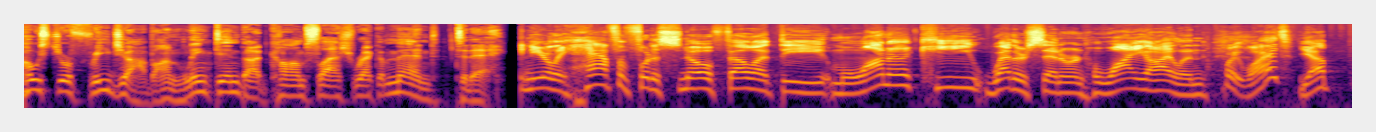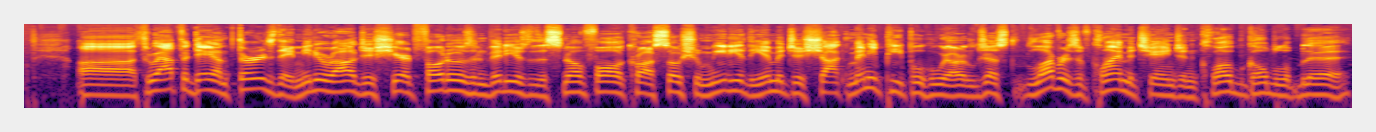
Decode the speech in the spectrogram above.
Post your free job on linkedin.com slash recommend today. Nearly half a foot of snow fell at the Mauna Kea Weather Center in Hawaii Island. Wait, what? Yep. Uh, throughout the day on Thursday, meteorologists shared photos and videos of the snowfall across social media. The images shocked many people who are just lovers of climate change and globe global blah.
